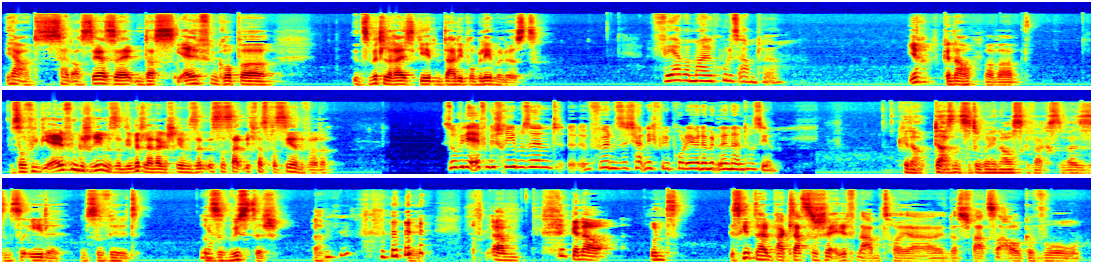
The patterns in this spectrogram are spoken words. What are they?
Ja, und es ist halt auch sehr selten, dass die Elfengruppe ins Mittelreich geht und da die Probleme löst. Wäre aber mal ein cooles Abenteuer. Ja, genau. Aber so wie die Elfen geschrieben sind, die Mittelländer geschrieben sind, ist es halt nicht, was passieren würde. So wie die Elfen geschrieben sind, äh, würden sie sich halt nicht für die Probleme der Mittelländer interessieren. Genau, da sind sie drüber hinausgewachsen, weil sie sind so edel und so wild und ja. so mystisch. Ähm, mhm. ähm, genau. Und es gibt halt ein paar klassische Elfenabenteuer in das schwarze Auge, wo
